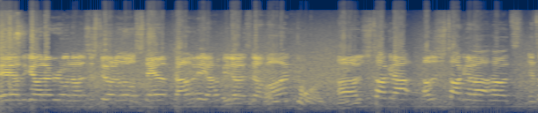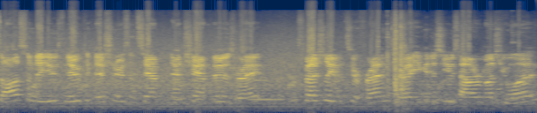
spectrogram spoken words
Hey, how's it going, everyone? I was just doing a little stand-up comedy. I hope you guys don't mind. Uh, I was just talking about I was just talking about how it's it's awesome to use new conditioners and, sam- and shampoos, right? Especially if it's your friends, right? You can just use however much you want.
